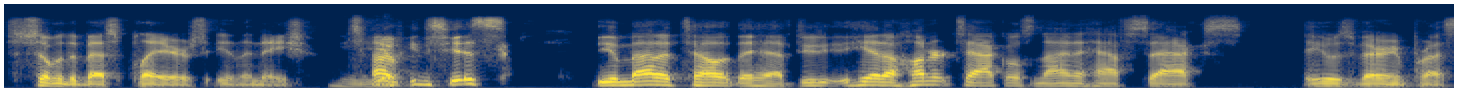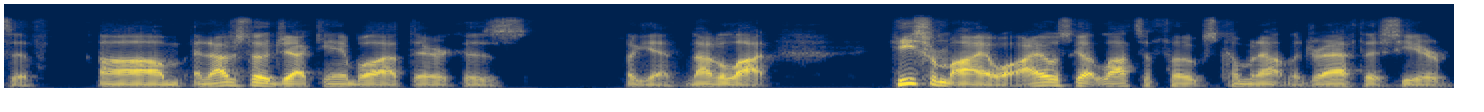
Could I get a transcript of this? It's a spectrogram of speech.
some of the best players in the nation. Yep. I mean, just the amount of talent they have. Dude, he had 100 tackles, nine and a half sacks he was very impressive. Um, and I'll just throw Jack Campbell out there because, again, not a lot. He's from Iowa. Iowa's got lots of folks coming out in the draft this year.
